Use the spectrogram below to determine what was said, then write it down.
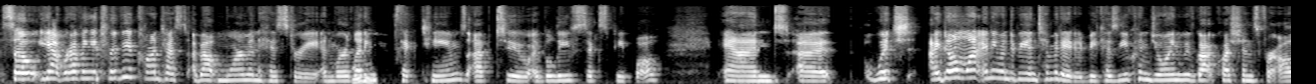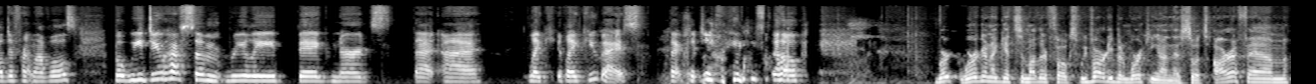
So yeah, we're having a trivia contest about Mormon history, and we're letting Ooh. you pick teams up to, I believe, six people, and uh, which I don't want anyone to be intimidated because you can join. We've got questions for all different levels, but we do have some really big nerds that, uh, like like you guys, that could join. so we're we're gonna get some other folks. We've already been working on this, so it's RFM,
